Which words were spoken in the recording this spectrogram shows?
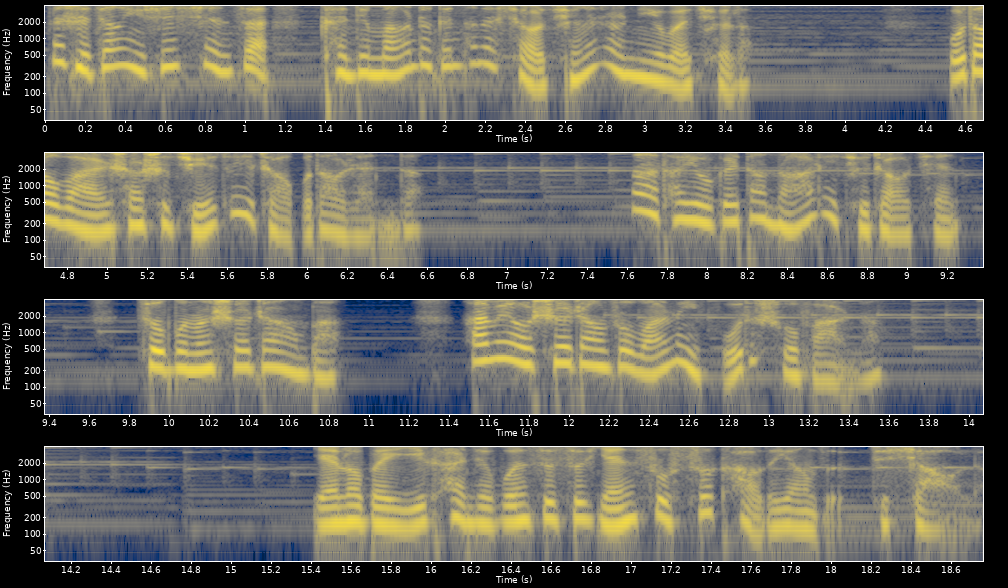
但是江玉轩现在肯定忙着跟他的小情人腻歪去了，不到晚上是绝对找不到人的。那他又该到哪里去找钱？总不能赊账吧？还没有赊账做晚礼服的说法呢。阎罗北一看见温思思严肃思考的样子，就笑了：“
